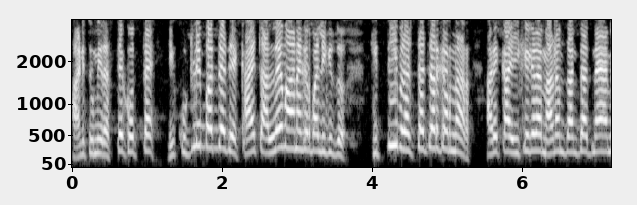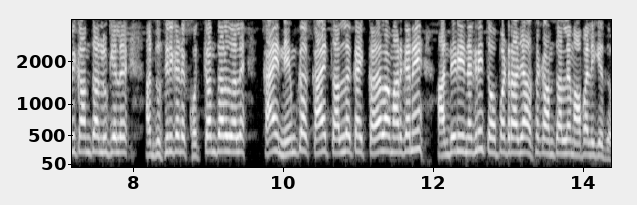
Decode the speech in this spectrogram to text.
आणि तुम्ही रस्ते खोदताय. ही कुठली पद्धत आहे? काय चाललंय महानगरपालिकेचं? किती भ्रष्टाचार करणार? अरे काय एकीकडे मॅडम सांगतात नाही आम्ही काम चालू केलं आहे आणि दुसरीकडे खोदकाम चालू झालं काय नेमकं काय चाललं काय कळायला मार्गाने अंधेरी नगरी चौपट राजा असं काम चाललंय महापालिकेचं.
